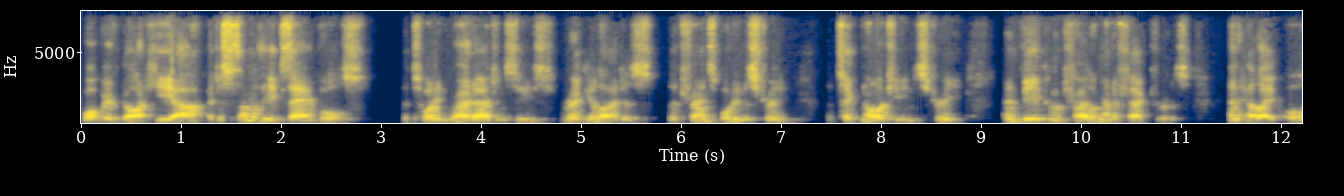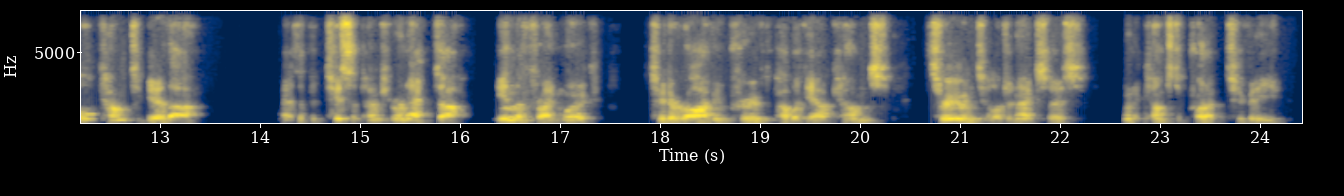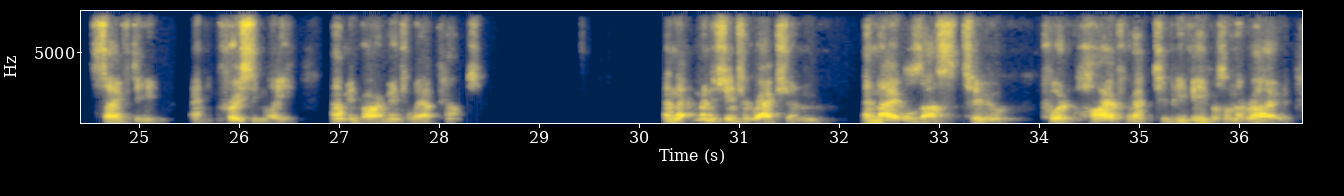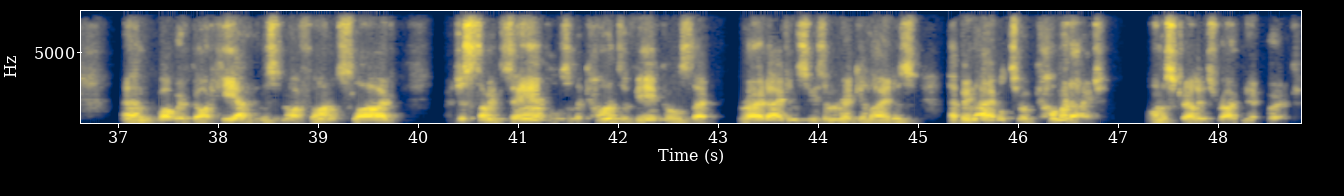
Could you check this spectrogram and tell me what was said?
what we've got here are just some of the examples between road agencies, regulators, the transport industry, the technology industry, and vehicle and trailer manufacturers, and how they all come together as a participant or an actor in the framework to derive improved public outcomes through intelligent access when it comes to productivity, safety, and increasingly um, environmental outcomes. And that managed interaction enables us to put higher productivity vehicles on the road. And what we've got here, and this is my final slide, just some examples of the kinds of vehicles that road agencies and regulators have been able to accommodate on Australia's road network,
